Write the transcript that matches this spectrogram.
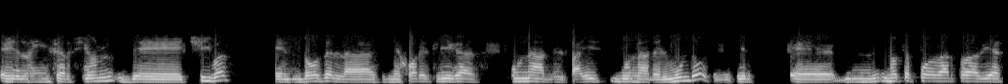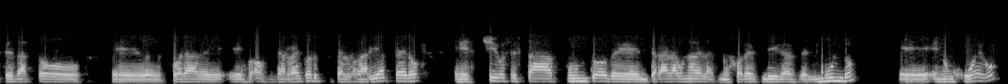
en la inserción de Chivas en dos de las mejores ligas, una del país y una del mundo, es decir, eh, no te puedo dar todavía ese dato eh, fuera de eh, off the record, te lo daría, pero Chivas está a punto de entrar a una de las mejores ligas del mundo en un juego,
